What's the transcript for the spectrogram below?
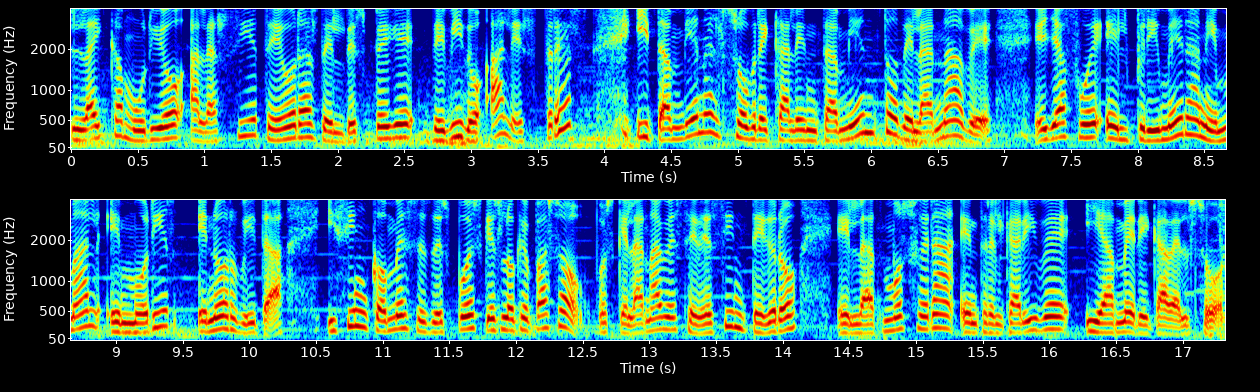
Laika murió a las 7 horas del despegue debido al estrés y también al sobrecalentamiento de la nave. Ella fue el primer animal en morir en órbita. Y cinco meses después, ¿qué es lo que pasó? Pues que la nave se desintegró en la atmósfera entre el Caribe y América del Sur.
